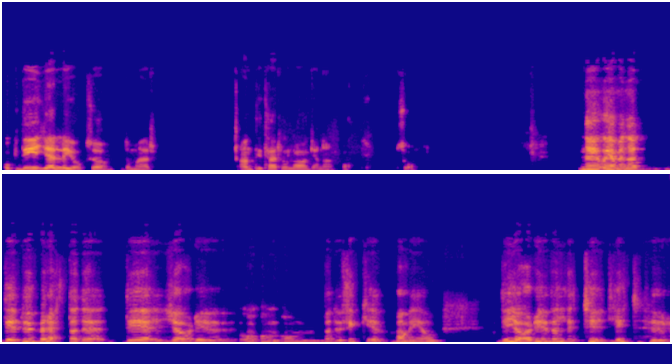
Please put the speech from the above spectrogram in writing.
Och det gäller ju också de här antiterrorlagarna och så. Nej, och jag menar, det du berättade, det gör det ju om, om, om, vad du fick vara med om. Det gör det ju väldigt tydligt hur,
